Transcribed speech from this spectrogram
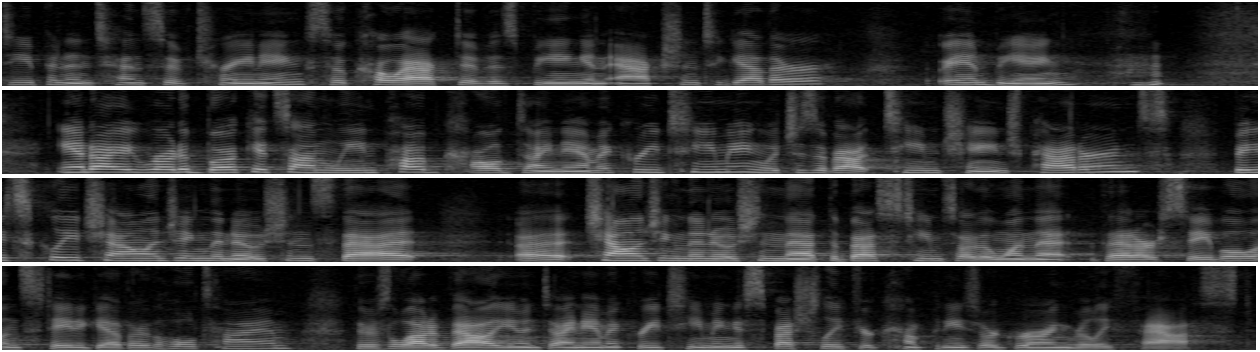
deep and intensive training. So coactive is being in action together and being. and I wrote a book, it's on LeanPub, called Dynamic Reteaming, which is about team change patterns, basically challenging the notions that uh, challenging the notion that the best teams are the one that, that are stable and stay together the whole time. There's a lot of value in dynamic reteaming, especially if your companies are growing really fast.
